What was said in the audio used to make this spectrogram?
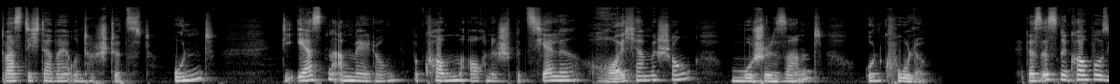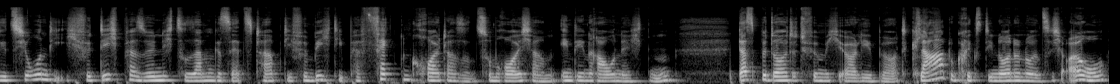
was dich dabei unterstützt. Und die ersten Anmeldungen bekommen auch eine spezielle Räuchermischung, Muschelsand und Kohle. Das ist eine Komposition, die ich für dich persönlich zusammengesetzt habe, die für mich die perfekten Kräuter sind zum Räuchern in den Rauhnächten. Das bedeutet für mich Early Bird. Klar, du kriegst die 99 Euro,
